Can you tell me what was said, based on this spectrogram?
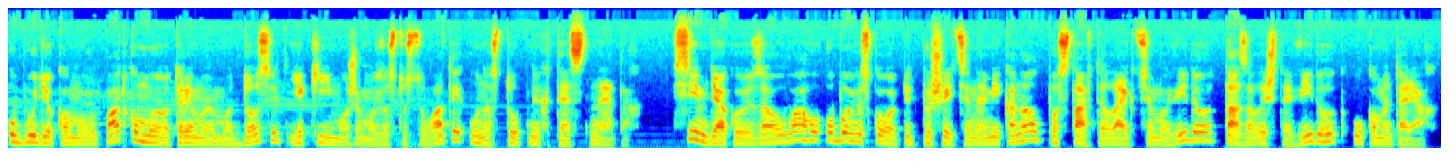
у будь-якому випадку ми отримуємо досвід, який можемо застосувати у наступних тестнетах. Всім дякую за увагу. Обов'язково підпишіться на мій канал, поставте лайк цьому відео та залиште відгук у коментарях.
